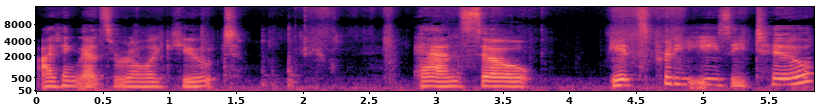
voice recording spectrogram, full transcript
I think that's really cute. And so it's pretty easy too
